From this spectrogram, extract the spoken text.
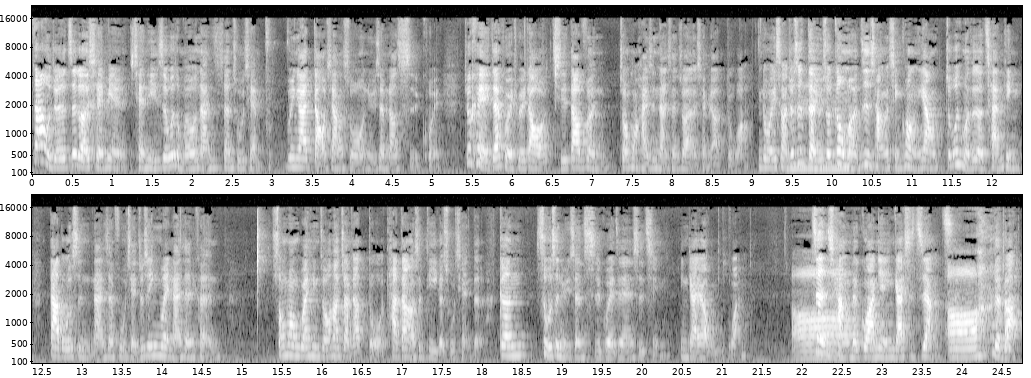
但我觉得这个前面前提是为什么说男生出钱，不不应该导向说女生比较吃亏，就可以再回推到其实大部分状况还是男生赚的钱比较多啊，你懂我意思吗？就是等于说跟我们日常的情况一样，就为什么这个餐厅大多是男生付钱，就是因为男生可能。双方关系中，他赚比较多，他当然是第一个出钱的，跟是不是女生吃亏这件事情应该要无关。哦，正常的观念应该是这样子，哦，对吧？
